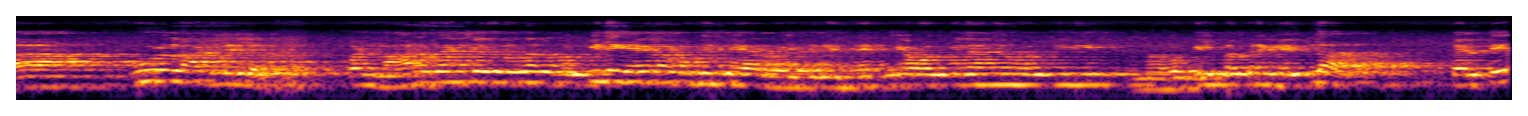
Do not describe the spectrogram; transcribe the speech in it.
कूळ लागलेलं. पण महाराजांच्या विरोधात वकिली घ्यायला कोणी तयार व्हायचे नाही. त्यांच्या वकिलाने वकिली वकीलपत्र घेतलं तर ते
